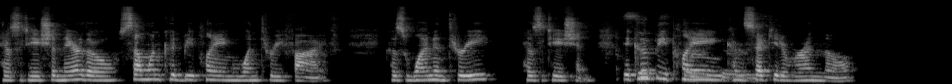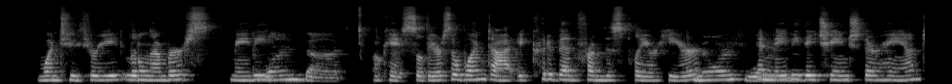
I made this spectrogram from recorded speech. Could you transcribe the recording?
Hesitation there, though. Someone could be playing one, three, five, because one and three, hesitation. They could be playing consecutive run, though. One, two, three, little numbers, maybe. One dot. Okay, so there's a one dot. It could have been from this player here, North and maybe they changed their hand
